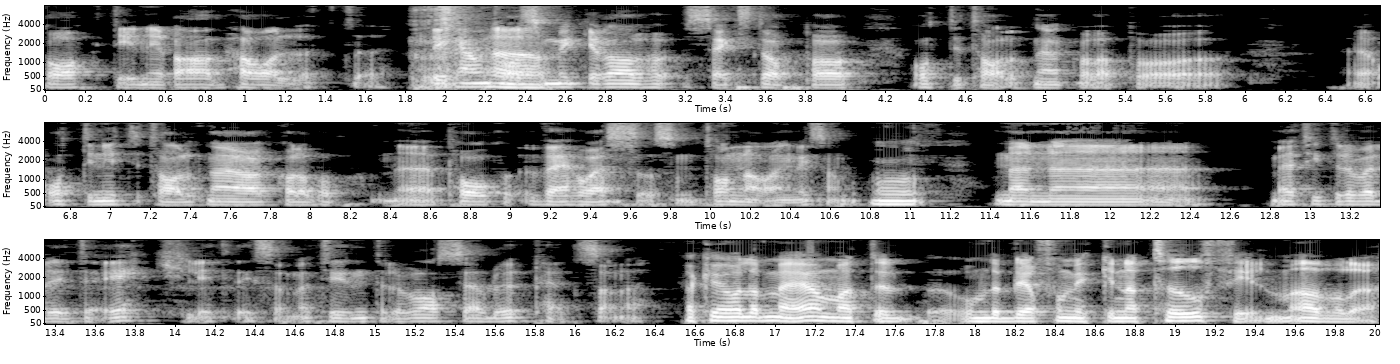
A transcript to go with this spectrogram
rakt in i rövhålet. Det kan inte vara så mycket rövsex då på 80-talet när jag kollade på eh, 80-90-talet när jag kollade på eh, porr VHS som tonåring liksom. Men, eh, men jag tyckte det var lite äckligt liksom. Jag tyckte inte det var så jävla upphetsande. Jag kan ju hålla med om att det, om det blir för mycket naturfilm över det.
